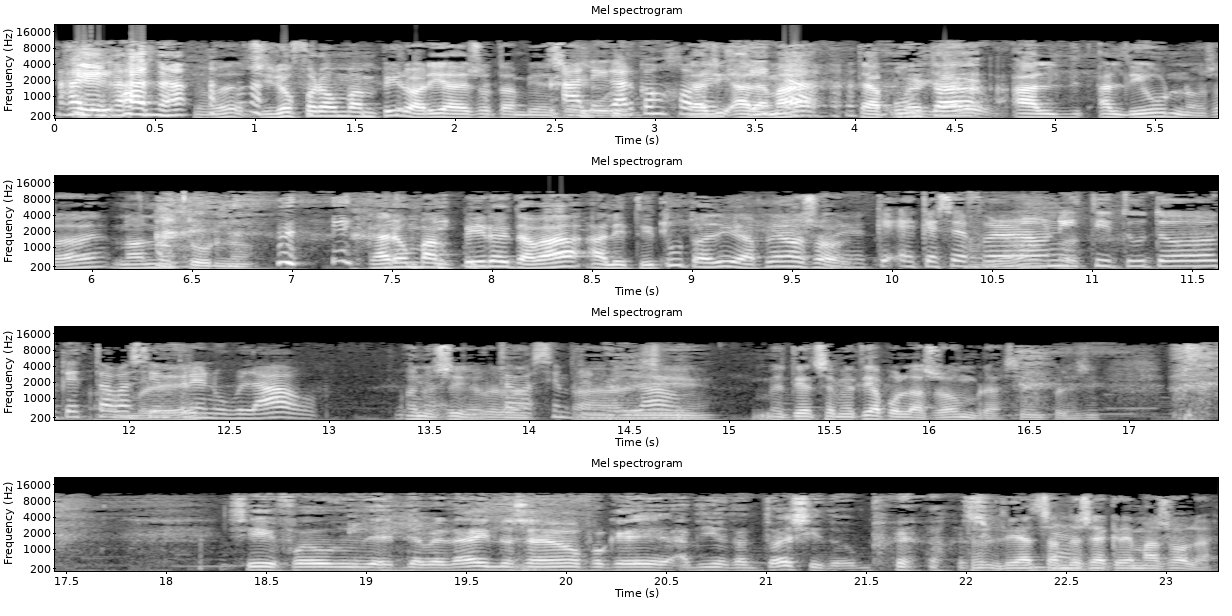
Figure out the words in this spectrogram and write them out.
Si yo fuera un vampiro haría eso también. A ligar con jovencitas. Además, te apuntas Claro. al, al diurno, ¿sabes? No al nocturno. Que eres un vampiro y te vas al instituto allí, a pleno sol. Que, es que se fueron a un instituto que estaba Hombre. siempre nublado. Bueno, sí, es Estaba verdad. siempre Ahí nublado. metía- se metía por la sombra, siempre, sí. Sí, fue un- de, de verdad y no sabemos por qué ha tenido tanto éxito. Todo el día echándose crema sola.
